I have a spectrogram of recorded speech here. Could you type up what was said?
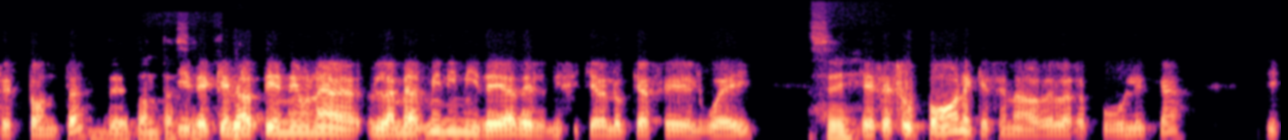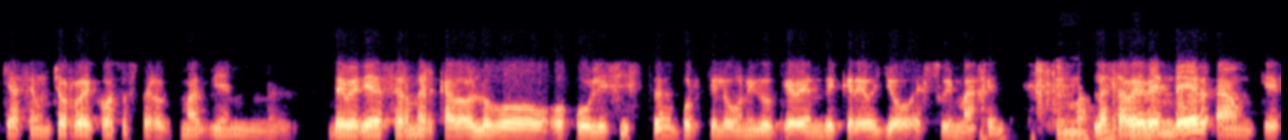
de tonta De tontas. y de que no tiene una, la más mínima idea de ni siquiera lo que hace el güey, Sí. que se supone que es senador de la República y que hace un chorro de cosas, pero más bien debería de ser mercadólogo o publicista, porque lo único que vende, creo yo, es su imagen. imagen. La sabe vender, aunque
